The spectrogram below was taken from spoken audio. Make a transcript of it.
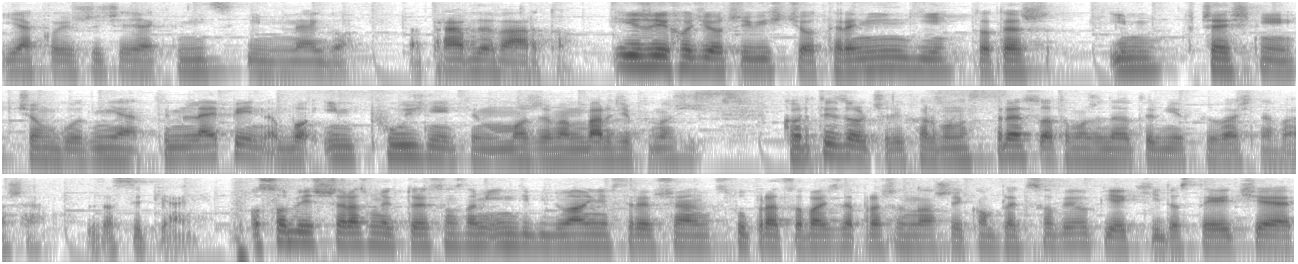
jakość życia jak nic innego. Naprawdę warto. I jeżeli chodzi oczywiście o treningi, to też im wcześniej w ciągu dnia, tym lepiej, no bo im później, tym może Wam bardziej podnosić kortyzol, czyli hormon stresu, a to może negatywnie wpływać na Wasze zasypianie. Osoby, jeszcze raz które są z nami indywidualnie w strefie współpracować, zapraszam do naszej kompleksowej opieki. Dostajecie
